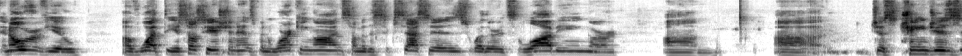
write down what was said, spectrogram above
an overview of what the association has been working on, some of the successes, whether it's lobbying or um, uh, just changes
